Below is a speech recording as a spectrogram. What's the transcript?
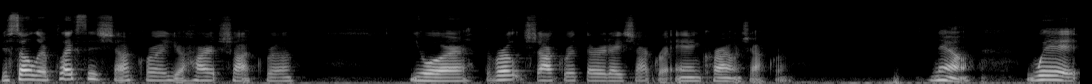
your solar plexus chakra, your heart chakra, your throat chakra, third eye chakra, and crown chakra. Now, with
